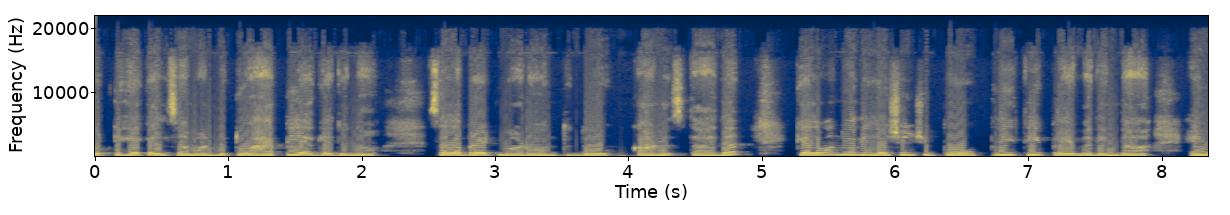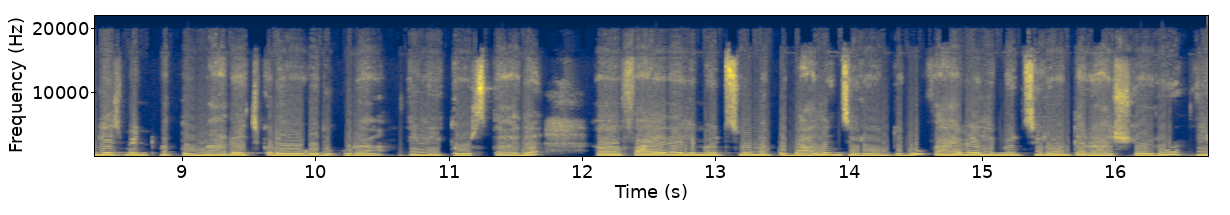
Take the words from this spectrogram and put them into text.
ಒಟ್ಟಿಗೆ ಕೆಲಸ ಮಾಡ್ಬಿಟ್ಟು ಹ್ಯಾಪಿಯಾಗಿ ಅದನ್ನ ಸೆಲೆಬ್ರೇಟ್ ಮಾಡುವಂತದ್ದು ಕಾಣಿಸ್ತಾ ಇದೆ. ಕೆಲವೊಂದು ರಿಲೇಶನ್ಶಿಪ್ ಪ್ರೀತಿ, ಪ್ರೇಮದಿಂದ ಎಂಗೇಜ್ಮೆಂಟ್ ಮತ್ತು ಮ್ಯಾರೇಜ್ ಕಡೆ ಹೋಗೋದು ಕೂಡ ಇಲ್ಲಿ ತೋರಿಸ್ತಾ ಇದೆ. ಫೈರ್ ಎಲಿಮೆಂಟ್ಸ್ ಮತ್ತೆ ಬ್ಯಾಲೆನ್ಸ್ ಇರುವಂತದ್ದು ಫೈರ್ ಎಲಿಮೆಂಟ್ಸ್ ಇರುವಂತ ರಾಶಿಯವರು ಈ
